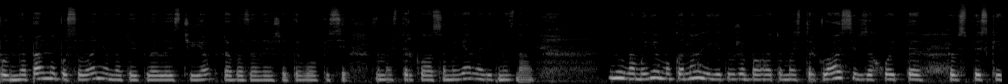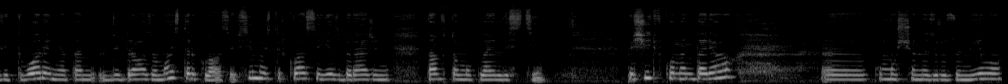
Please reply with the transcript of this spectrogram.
Напевно, посилання на той плейлист чи як треба залишити в описі з майстер-класами, я навіть не знаю. Ну, На моєму каналі є дуже багато майстер-класів. Заходьте в списки відтворення, там відразу майстер-класи. Всі майстер-класи є збережені там в тому плейлисті. Пишіть в коментарях, е, кому що не зрозуміло,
